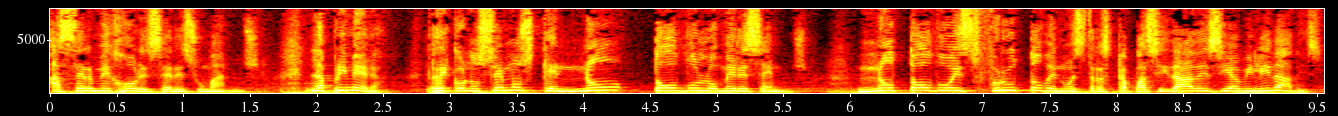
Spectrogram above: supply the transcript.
a ser mejores seres humanos. La primera, reconocemos que no todo lo merecemos. No todo es fruto de nuestras capacidades y habilidades.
